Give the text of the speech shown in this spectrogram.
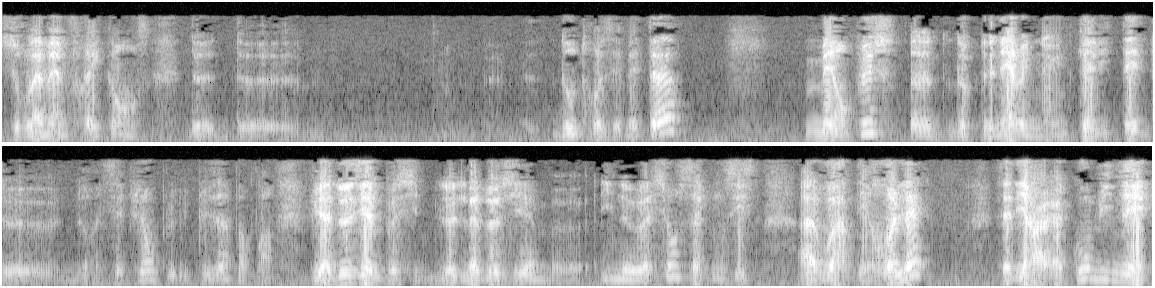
sur, la même fréquence d'autres émetteurs, mais en plus euh, d'obtenir une, qualité de, réception plus, importante. Puis la deuxième, deuxième innovation, ça consiste à avoir des relais c'est-à-dire à, combiner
